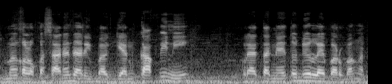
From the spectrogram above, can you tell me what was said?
Cuma kalau kesannya dari bagian cup ini kelihatannya itu dia lebar banget.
